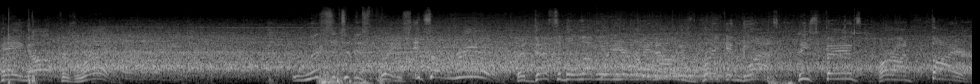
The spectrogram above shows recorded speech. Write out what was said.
paying off as well. Listen to this place. It's unreal. The decibel level in here right now is breaking glass. These fans are on fire.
